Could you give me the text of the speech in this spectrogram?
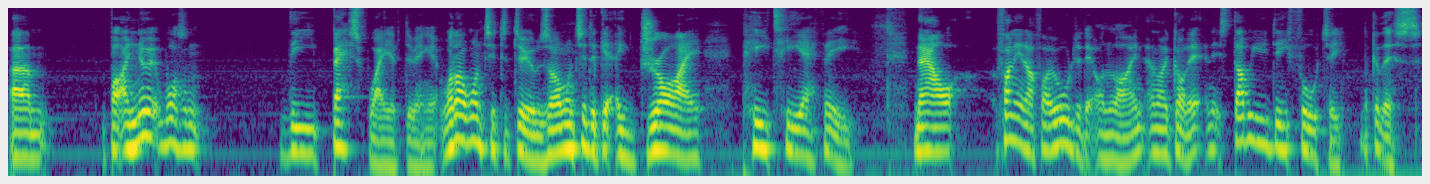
Um, but I knew it wasn't the best way of doing it. What I wanted to do was I wanted to get a dry PTFE. Now, funny enough, I ordered it online and I got it, and it's WD-40. Look at this.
